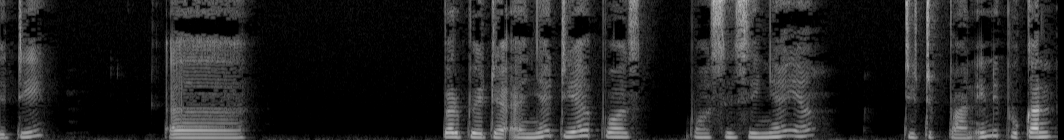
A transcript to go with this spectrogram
Jadi eh, perbedaannya dia pos posisinya yang di depan. Ini bukan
